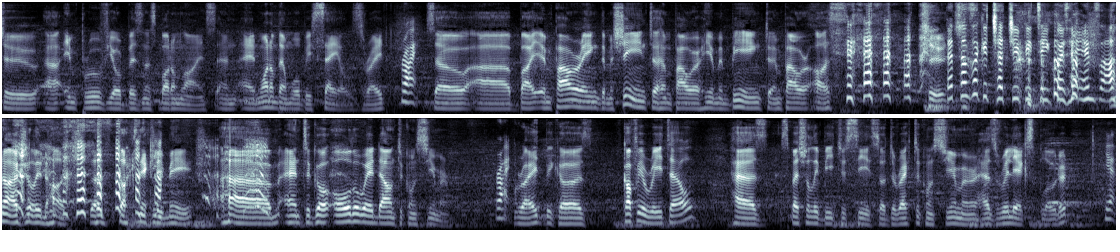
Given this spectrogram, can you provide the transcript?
to uh, improve your business bottom lines, and and one of them will be sales, right? Right. So uh, by empowering the machine to empower human being to empower us to That sounds like a ChatGPT question answer. no, actually not. That's technically me. Um, and to go all the way down to consumer, Right. right? Because coffee retail has, especially B2C, so direct to consumer, has really exploded Yeah.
